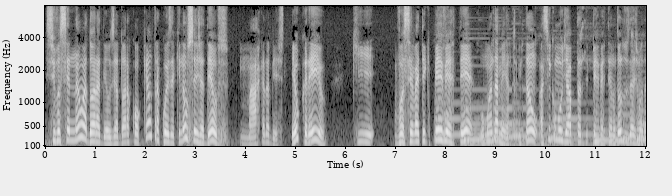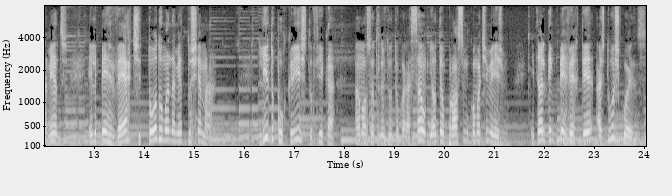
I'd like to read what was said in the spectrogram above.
Se você não adora a Deus e adora qualquer outra coisa que não seja Deus, marca da besta. Eu creio que você vai ter que perverter o mandamento. Então, assim como o diabo está pervertendo todos os dez mandamentos, ele perverte todo o mandamento do Shema. Lido por Cristo fica ama o Senhor teu Deus o teu coração e ao teu próximo como a ti mesmo. Então ele tem que perverter as duas coisas.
